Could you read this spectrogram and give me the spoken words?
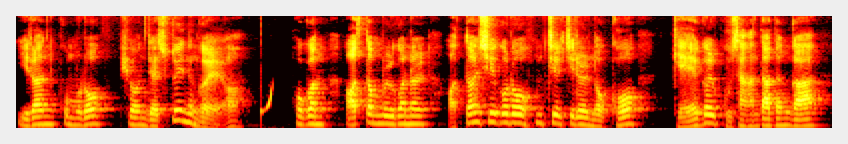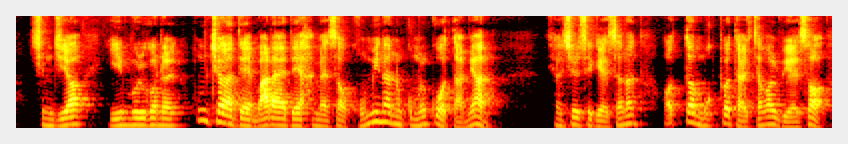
이런 꿈으로 표현될 수도 있는 거예요. 혹은 어떤 물건을 어떤 식으로 훔칠지를 놓고 계획을 구상한다든가, 심지어 이 물건을 훔쳐야 돼 말아야 돼 하면서 고민하는 꿈을 꾸었다면, 현실 세계에서는 어떤 목표 달성을 위해서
